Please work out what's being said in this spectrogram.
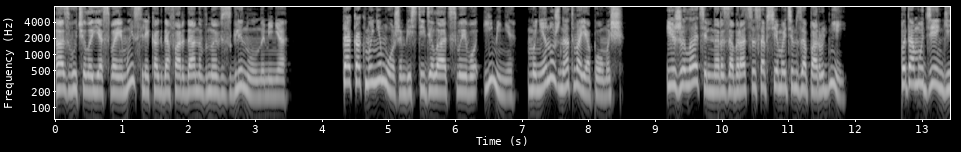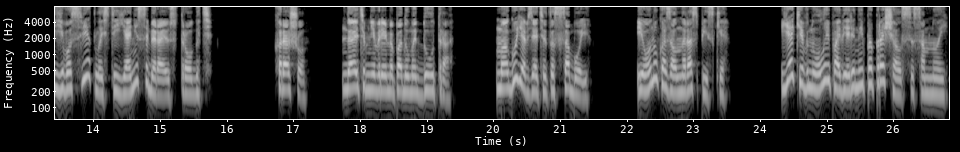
Озвучила я свои мысли, когда Фардан вновь взглянул на меня. Так как мы не можем вести дела от своего имени, мне нужна твоя помощь. И желательно разобраться со всем этим за пару дней. Потому деньги его светлости я не собираюсь трогать. Хорошо, Дайте мне время подумать до утра. Могу я взять это с собой?» И он указал на расписки. Я кивнула, и поверенный попрощался со мной.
